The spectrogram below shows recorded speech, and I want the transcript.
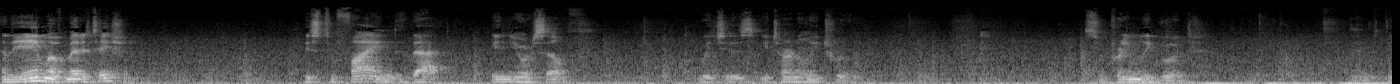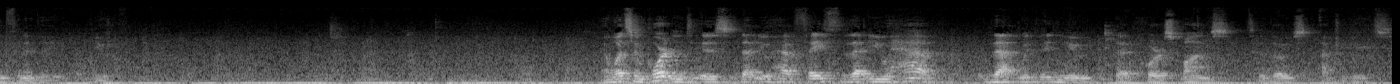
And the aim of meditation is to find that in yourself which is eternally true, supremely good, and infinitely beautiful. And what's important is that you have faith that you have that within you that corresponds to those attributes.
